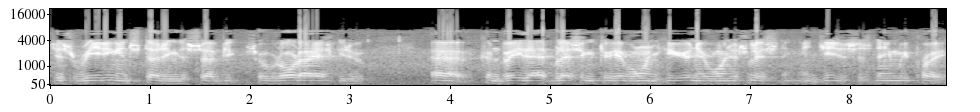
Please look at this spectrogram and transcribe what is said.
just reading and studying the subject. So, Lord, I ask you to uh, convey that blessing to everyone here and everyone that's listening. In Jesus' name we pray.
